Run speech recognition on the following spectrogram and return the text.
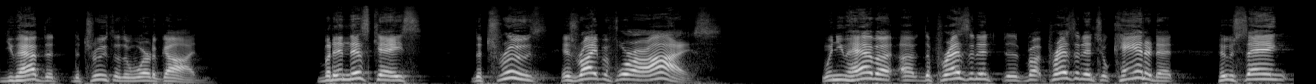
You have the, the truth of the Word of God. But in this case, the truth is right before our eyes. When you have a, a the president, the presidential candidate who's saying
